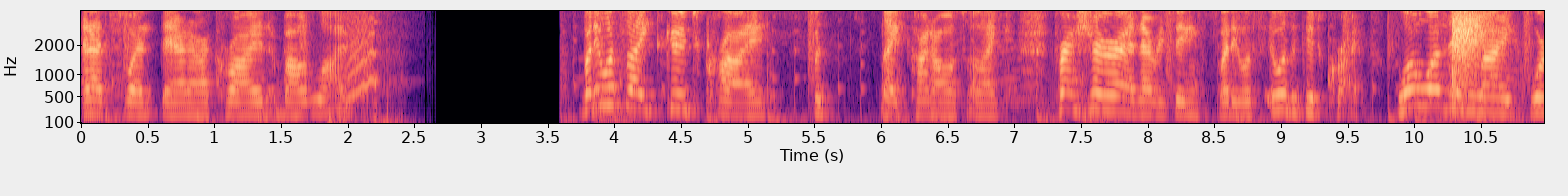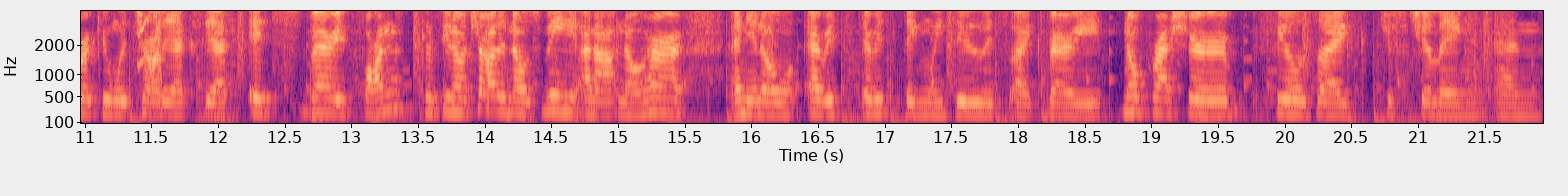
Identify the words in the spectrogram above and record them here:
and I just went there and I cried about life. But it was like good cry, but like kind of also like pressure and everything but it was it was a good cry. What was it like working with charli XCX it's very fun because you know Charli knows me and I know her and you know every everything we do it's like very no pressure feels like just chilling and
